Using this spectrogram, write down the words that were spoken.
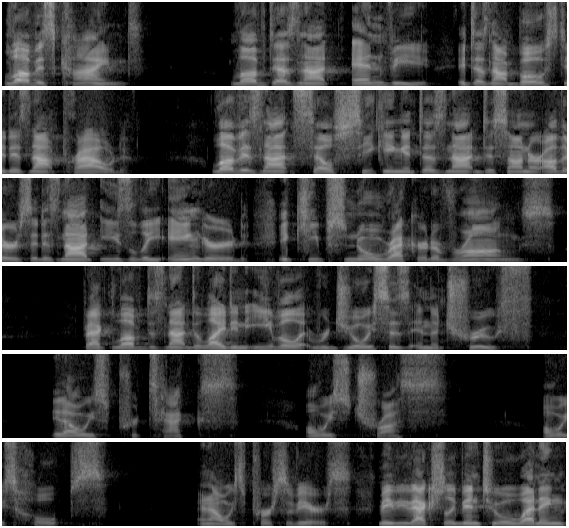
love is kind, love does not envy, it does not boast, it is not proud. Love is not self seeking. It does not dishonor others. It is not easily angered. It keeps no record of wrongs. In fact, love does not delight in evil, it rejoices in the truth. It always protects, always trusts, always hopes, and always perseveres. Maybe you've actually been to a wedding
